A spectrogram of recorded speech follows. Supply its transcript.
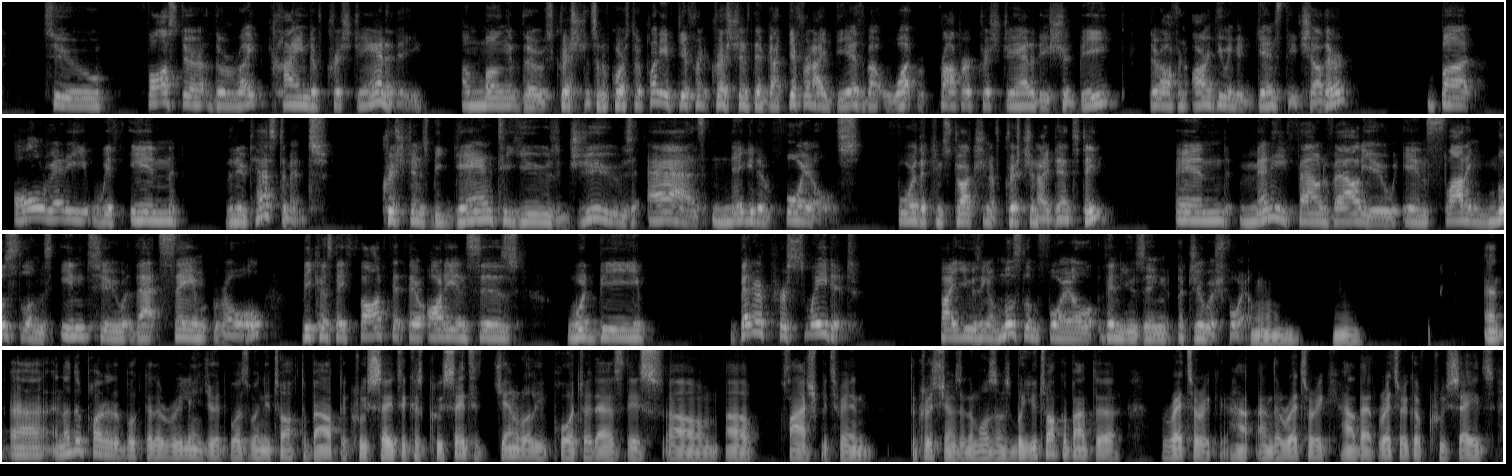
to foster the right kind of Christianity among those Christians. And of course, there are plenty of different Christians. They've got different ideas about what proper Christianity should be. They're often arguing against each other. But already within the New Testament, Christians began to use Jews as negative foils for the construction of Christian identity. And many found value in slotting Muslims into that same role because they thought that their audiences would be better persuaded by using a Muslim foil than using a Jewish foil. Mm-hmm. And uh, another part of the book that I really enjoyed was when you talked about the Crusades, because Crusades is generally portrayed as this um, uh, clash between the Christians and the Muslims. But you talk about the rhetoric and the rhetoric, how that rhetoric of Crusades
